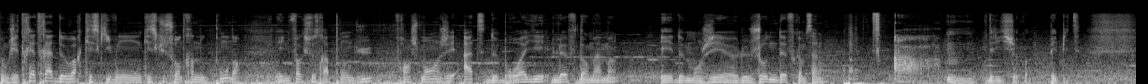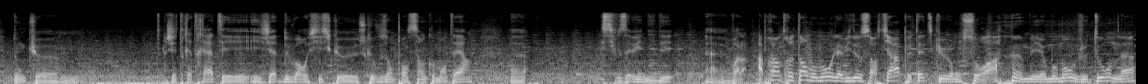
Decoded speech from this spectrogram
Donc j'ai très très hâte de voir qu'est-ce qu'ils vont qu'est-ce qu'ils sont en train de nous pondre. Et une fois que ce sera pondu franchement j'ai hâte de broyer l'œuf dans ma main et de manger euh, le jaune d'œuf comme ça là. Ah hum, délicieux quoi. Pépite. Donc euh, j'ai très très hâte et, j'ai hâte de voir aussi ce que, ce que vous en pensez en commentaire. Euh, si vous avez une idée. Euh, voilà. Après, entre temps, au moment où la vidéo sortira, peut-être qu'on saura. Mais au moment où je tourne là,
